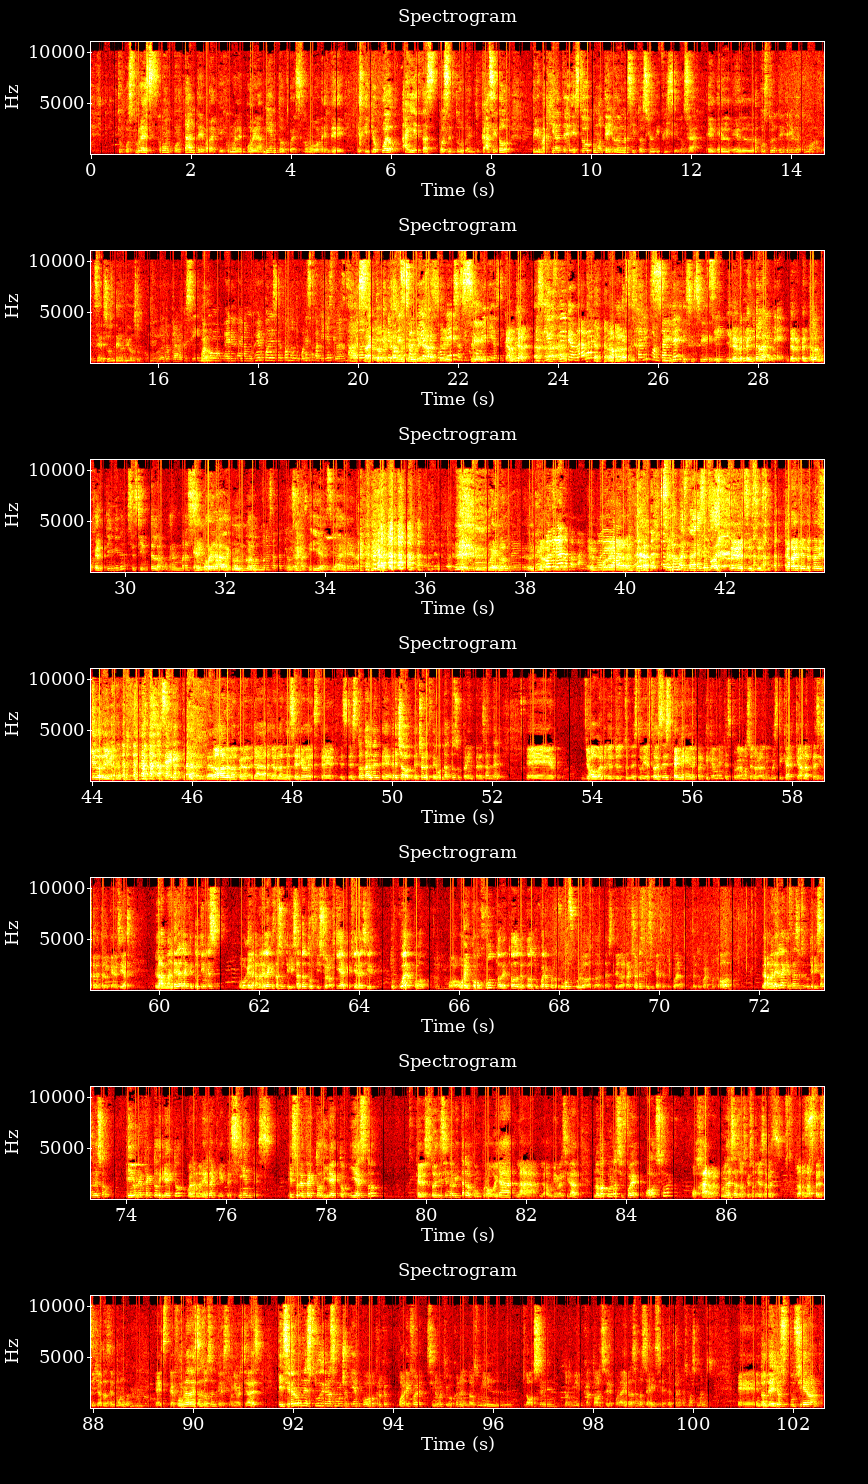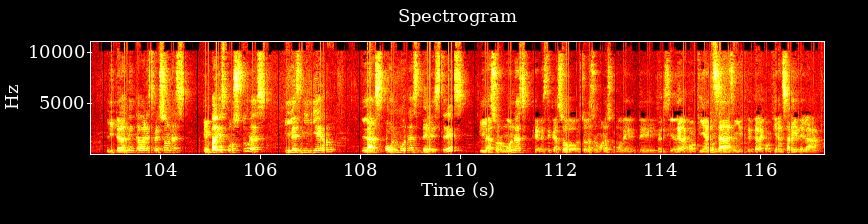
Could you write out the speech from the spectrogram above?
tu postura es como importante para que como el empoderamiento pues como de, de- que yo puedo ahí estás pues en tu, en tu casa y todo Pero imagínate esto, cómo te ayuda en una situación difícil. O sea, el, el, el, la postura también te ayuda como a vencer esos nervios. O como... Claro, claro que sí. Bueno. Como en, en la mujer puede ser cuando te pones zapatillas que vas a Ah, exacto, que te te dan pones zapatillas, te pones sí, así sí. como bien y así. como- Cambia. Es que usted me hablaba, ¿no? Eso es tan importante. Sí, sí, sí. Sí. Y de repente, la, de repente la mujer tímida se siente la mujer más Empoderada con, con, Con zapatillas. con zapatillas, ya. Bueno, Empoderada, papá. Empoderada. Empoderada. suena más nice. empoderada. Sí, sí, sí, sí. Cada quien, depende de quién lo diga, ¿no? Sí, claro, claro. No, no, no, pero ya, ya hablando en serio, este, es, es totalmente. De hecho, de hecho, les tengo un dato súper interesante. Eh, yo, bueno, yo, yo tu- estudié esto, es, es PNL prácticamente, es programación neurolingüística, que habla precisamente de lo que decías. La manera en la que tú tienes, o que la manera en la que estás utilizando tu fisiología, que quiere decir tu cuerpo, o, o el conjunto de todo, de todo tu cuerpo, los músculos, la- este, las reacciones físicas de tu, cuerpo de tu cuerpo, todo, la manera en la que estás utilizando eso tiene un efecto directo con la manera en la que te sientes. Es un efecto directo. Y esto que les estoy diciendo ahorita lo comprobó ya la, la universidad. No me acuerdo si fue Oxford o Harvard, una de esas dos que son, ya sabes, las más prestigiosas del mundo. Este, fue una de esas dos este, universidades que hicieron un estudio no hace mucho tiempo, creo que por ahí fue, si no me equivoco, en el 2012, 2014, por ahí, hace unos 6, 7, 8 años más o menos, eh, en donde ellos pusieron literalmente a varias personas en varias posturas y les midieron las hormonas del estrés y las hormonas, que en este caso son las hormonas como de, de, Felicidad. de la confianza y de, de la confianza y de la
